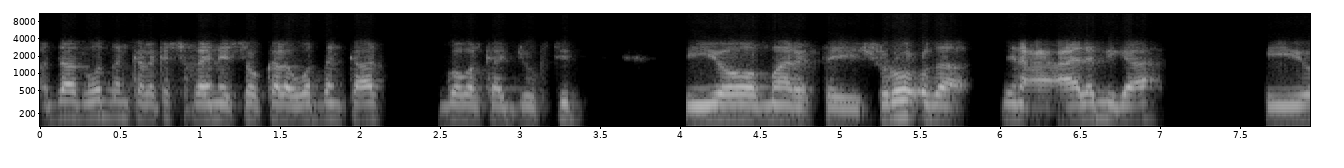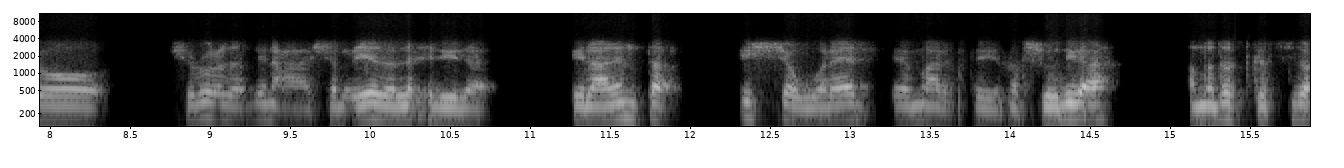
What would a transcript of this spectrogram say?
haddaad waddan kale ka shaqaynayso kale waddankaas gobolkaad joogtid iyo maaragtay shuruucda dhinaca caalamiga ah iyo shuruucda dhinaca sharciyada la xiriira ilaalinta isha wareed ee maaragtay qarsoodiga ah ama dadka sida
